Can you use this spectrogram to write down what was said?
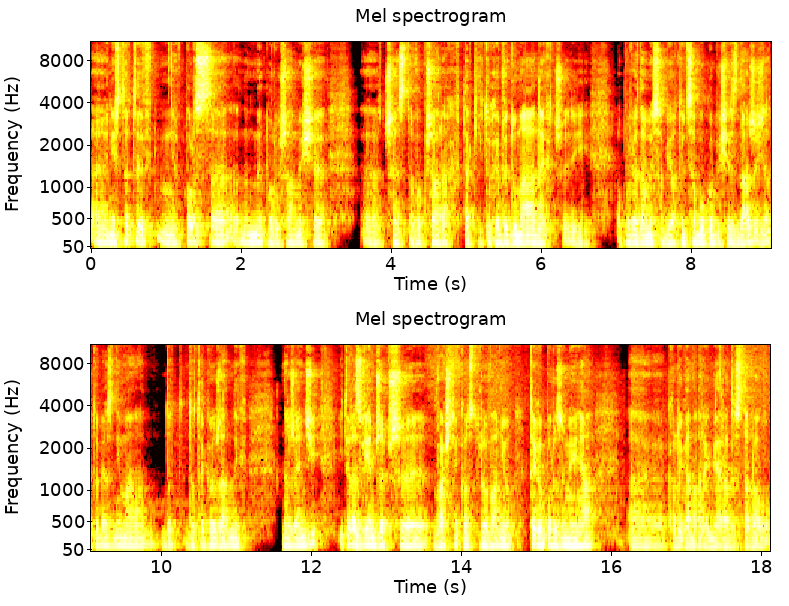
E, niestety w, Polsce my poruszamy się e, często w obszarach takich trochę wydumanych, czyli opowiadamy sobie o tym, co mogłoby się zdarzyć, natomiast nie ma do, do tego żadnych narzędzi. I teraz wiem, że przy właśnie konstruowaniu tego porozumienia e, kolega Marek Miara dostawał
